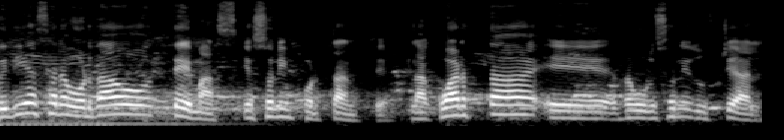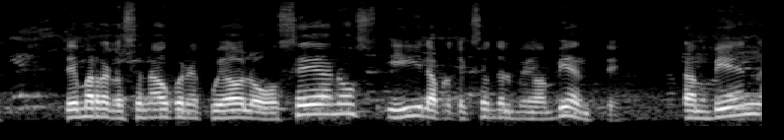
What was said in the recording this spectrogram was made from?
Hoy día se han abordado temas que son importantes. La cuarta eh, revolución industrial, temas relacionados con el cuidado de los océanos y la protección del medio ambiente. También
